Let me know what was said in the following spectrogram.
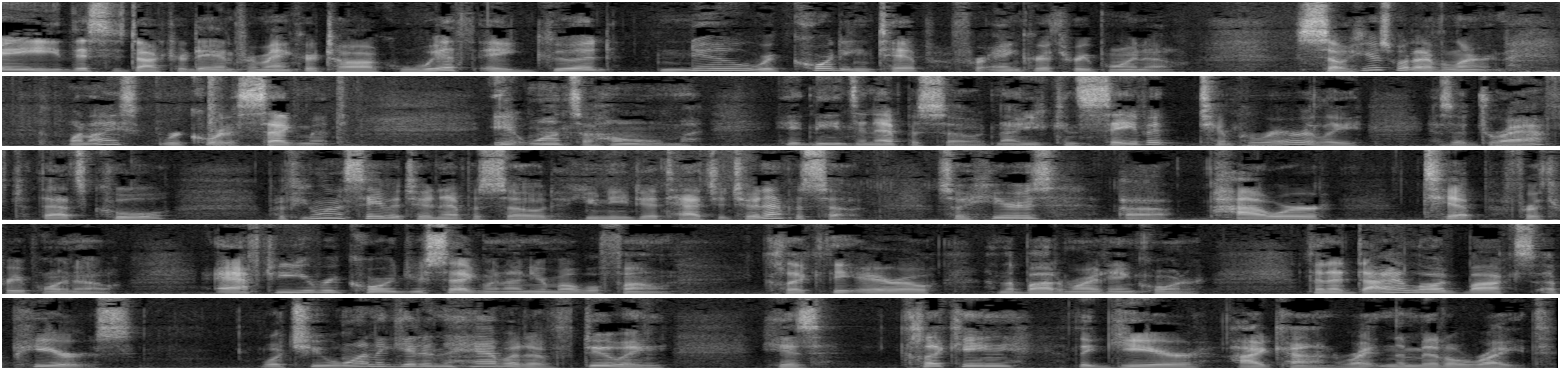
Hey, this is Dr. Dan from Anchor Talk with a good new recording tip for Anchor 3.0. So here's what I've learned. When I record a segment, it wants a home. It needs an episode. Now you can save it temporarily as a draft. That's cool. But if you want to save it to an episode, you need to attach it to an episode. So here's a power tip for 3.0. After you record your segment on your mobile phone, click the arrow on the bottom right hand corner then a dialog box appears. What you want to get in the habit of doing is clicking the gear icon right in the middle right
